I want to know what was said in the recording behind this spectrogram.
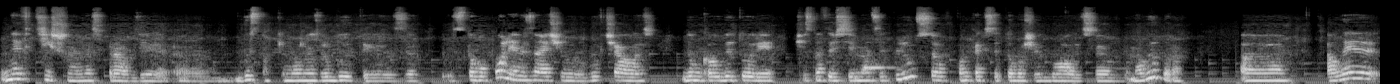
невтішне насправді висновки можна зробити з з того поля. Я не знаю, чи вивчалась думка аудиторії 16-17 в контексті того, що відбувалося на виборах. Але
